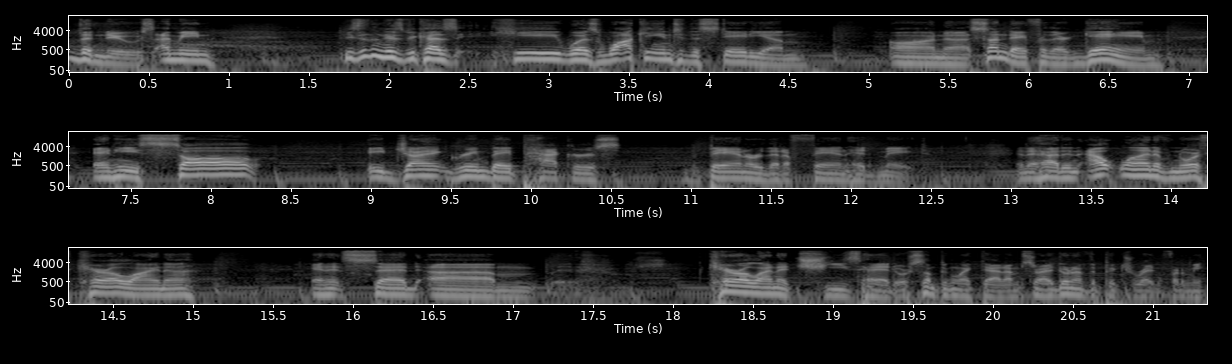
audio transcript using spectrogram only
The news. I mean, he's in the news because he was walking into the stadium on uh, Sunday for their game, and he saw a giant Green Bay Packers banner that a fan had made, and it had an outline of North Carolina, and it said. Um, Carolina cheesehead or something like that. I'm sorry, I don't have the picture right in front of me.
